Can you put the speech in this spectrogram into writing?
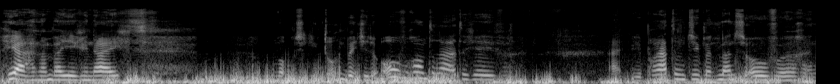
ja, dan ben je geneigd om dat misschien toch een beetje de overhand te laten geven. Je praat er natuurlijk met mensen over en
